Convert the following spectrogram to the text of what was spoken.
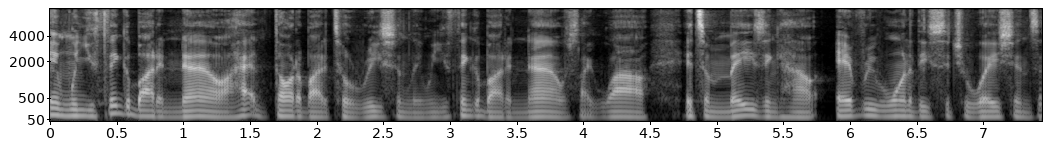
and when you think about it now, I hadn't thought about it till recently. When you think about it now, it's like, wow, it's amazing how every one of these situations,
